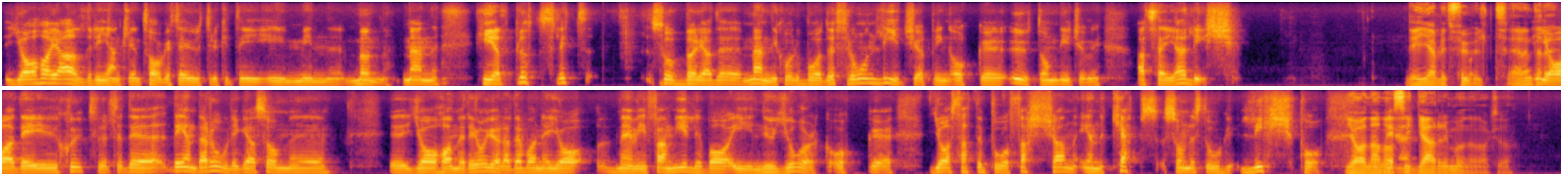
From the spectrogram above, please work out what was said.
jag har ju aldrig egentligen tagit det uttrycket i, i min mun. Men helt plötsligt så började människor både från Lidköping och eh, utom Lidköping att säga lish. Det är jävligt fult, är det inte det? Ja, det är ju sjukt fult. Det, det enda roliga som eh, jag har med det att göra, det var när jag med min familj var i New York och eh, jag satte på farsan en caps som det stod Lish på. Ja, när han Och har det- cigarr i munnen också.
